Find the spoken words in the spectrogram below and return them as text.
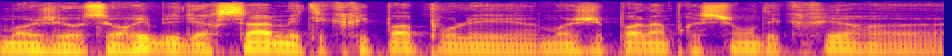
moi c'est horrible de dire ça, mais t'écris pas pour les. Moi j'ai pas l'impression d'écrire. Euh,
